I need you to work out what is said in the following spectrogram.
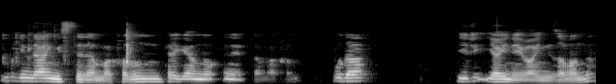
Bugün de hangi siteden bakalım? pgm.net'ten bakalım. Bu da bir yayın evi aynı zamanda.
